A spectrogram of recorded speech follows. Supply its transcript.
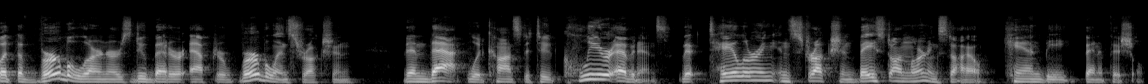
but the verbal learners do better after verbal instruction, then that would constitute clear evidence that tailoring instruction based on learning style can be beneficial.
